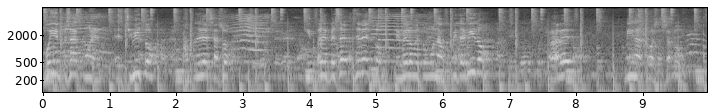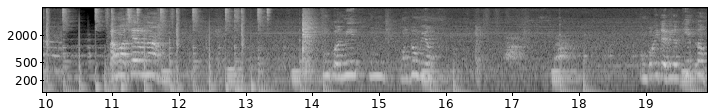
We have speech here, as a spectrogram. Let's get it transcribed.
voy a empezar con el, chivito a poner el sazón. Y para empezar a hacer esto, primero me tomo una copita de vino para ver bien cosas, salud. Vamos a hacer una un colmín, un condumio, un poquito de vino tinto.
